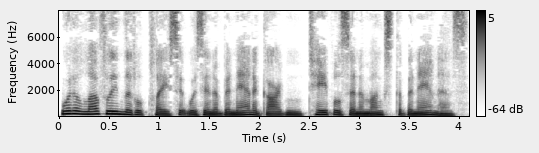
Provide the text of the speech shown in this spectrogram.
What a lovely little place it was in a banana garden, tables and amongst the bananas.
